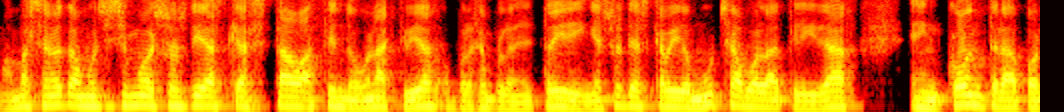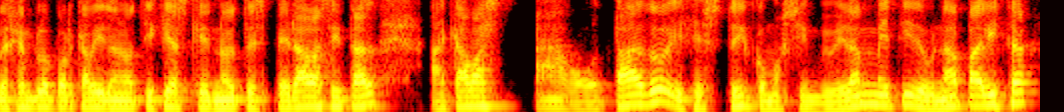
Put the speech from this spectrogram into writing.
además se nota muchísimo esos días que has estado haciendo una actividad, o por ejemplo en el trading, esos días que ha habido mucha volatilidad en contra, por ejemplo, porque ha habido noticias que no te esperabas y tal, acabas agotado y dices, estoy como si me hubieran metido una paliza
